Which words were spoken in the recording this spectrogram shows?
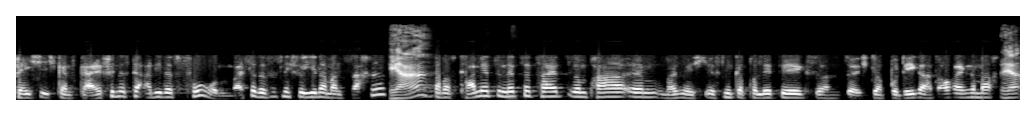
welche ich ganz geil finde, ist der Adidas Forum. Weißt du, das ist nicht so jedermanns Sache. Ja. Aber es kam jetzt in letzter Zeit so ein paar, ähm, weiß nicht, Sneaker Politics und äh, ich glaube Bodega hat auch einen gemacht. Ja.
